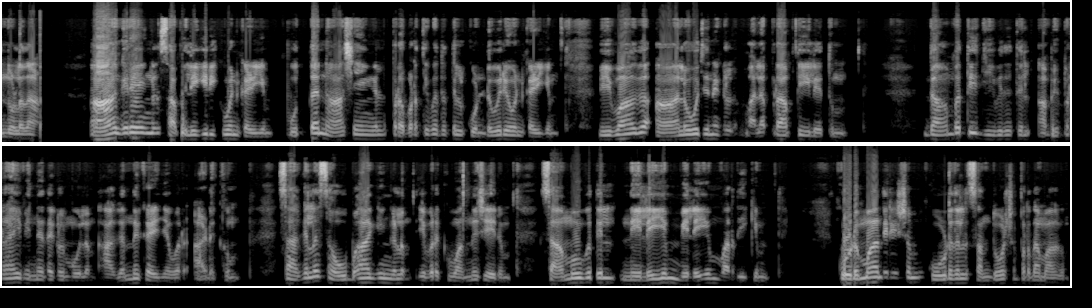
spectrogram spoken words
എന്നുള്ളതാണ്. ആഗ്രഹങ്ങൾ സഫലീകരിക്കുവാൻ കഴിയും പുത്തൻ ആശയങ്ങൾ പ്രവൃത്തിപഥത്തിൽ കൊണ്ടുവരുവാൻ കഴിയും വിവാഹ ആലോചനകൾ ഫലപ്രാപ്തിയിലെത്തും ദാമ്പത്യ ജീവിതത്തിൽ അഭിപ്രായ ഭിന്നതകൾ മൂലം അകന്നു കഴിഞ്ഞവർ അടുക്കും. സകല സൗഭാഗ്യങ്ങളും ഇവർക്ക് വന്നു ചേരും സമൂഹത്തിൽ നിലയും വിലയും വർദ്ധിക്കും. കുടുംബാന്തരീക്ഷം കൂടുതൽ സന്തോഷപ്രദമാകും.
